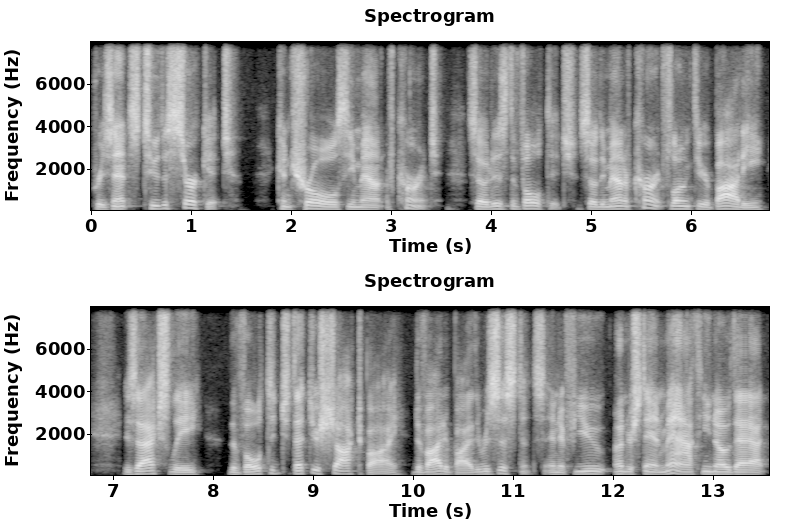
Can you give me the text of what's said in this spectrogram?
presents to the circuit controls the amount of current. So it is the voltage. So the amount of current flowing through your body is actually the voltage that you're shocked by divided by the resistance. And if you understand math, you know that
